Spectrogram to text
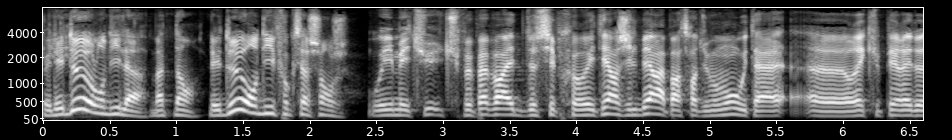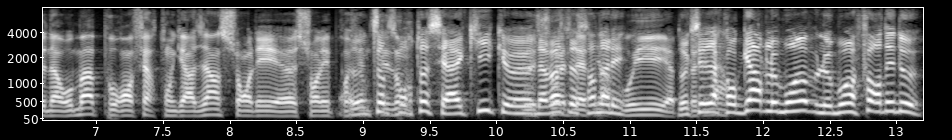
Mais les deux, on dit là, maintenant. Les deux, on dit il faut que ça change. Oui, mais tu, tu peux pas parler de dossier prioritaire, Gilbert, à partir du moment où tu as récupéré Donnarumma pour en faire ton gardien sur les, euh, sur les prochaines Donc, toi, saisons. pour toi, c'est acquis que Le Navas doit s'en aller. Oui, Donc, c'est-à-dire qu'on garde le moins, le moins fort des deux.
